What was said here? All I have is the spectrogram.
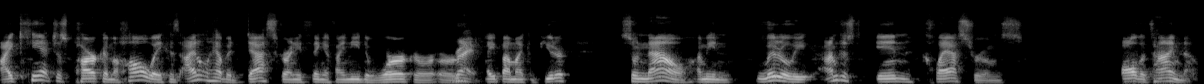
I can't just park in the hallway because I don't have a desk or anything if I need to work or, or right. type on my computer. So now, I mean, literally i'm just in classrooms all the time now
